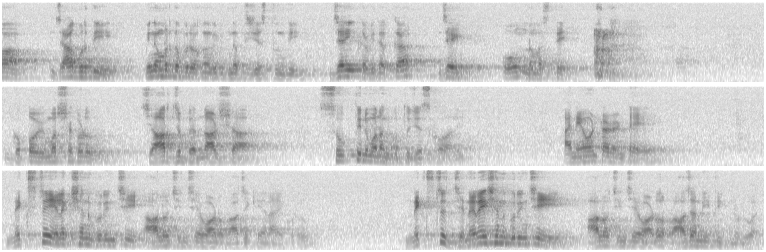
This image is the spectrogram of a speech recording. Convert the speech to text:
మా జాగృతి వినమ్రతపూర్వకంగా విజ్ఞప్తి చేస్తుంది. జై కవితక్క జై ఓం నమస్తే. గొప్ప విమర్శకుడు జార్జ్ బెర్నాడ్ షా సూక్తిని మనం గుర్తు చేసుకోవాలి. ఆయన ఏమంటాడంటే నెక్స్ట్ ఎలక్షన్ గురించి ఆలోచించేవాడు రాజకీయ నాయకుడు నెక్స్ట్ జనరేషన్ గురించి ఆలోచించేవాడు రాజనీతిజ్ఞుడు అని.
